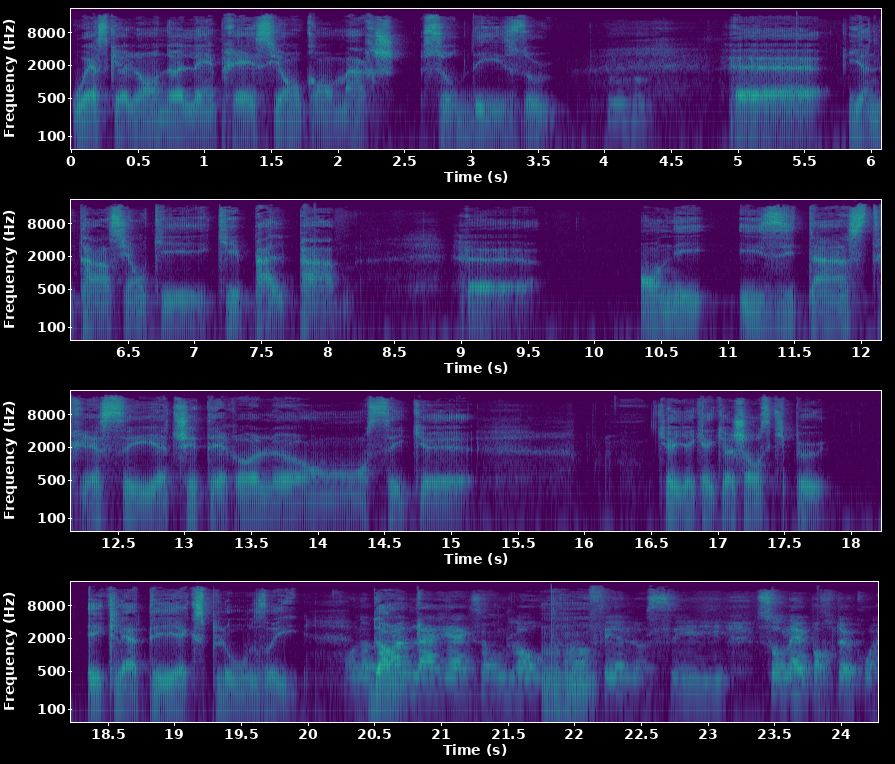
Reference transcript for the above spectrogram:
Où est-ce que là, on a l'impression qu'on marche sur des œufs. Euh, Il y a une tension qui est, qui est palpable. On est hésitant, stressé, etc. Là, on sait que qu'il y a quelque chose qui peut éclater, exploser. On a peur de la réaction de l'autre, en fait. là, C'est sur n'importe quoi.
